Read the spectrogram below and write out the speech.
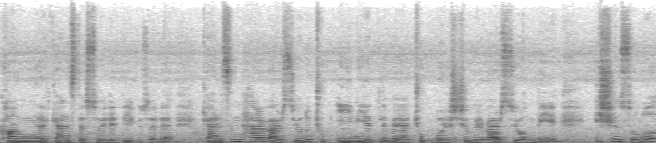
Kang'ın da kendisi de söylediği üzere kendisinin her versiyonu çok iyi niyetli veya çok barışçıl bir versiyon değil. İşin sonu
